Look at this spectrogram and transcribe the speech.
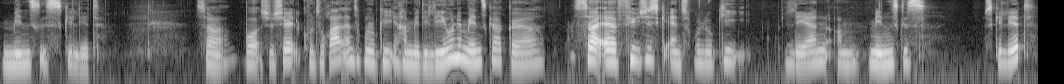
menneskets skelet. Så hvor social-kulturel antropologi har med de levende mennesker at gøre, så er fysisk antropologi læren om menneskets skelet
